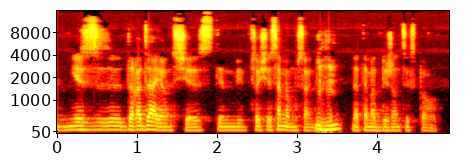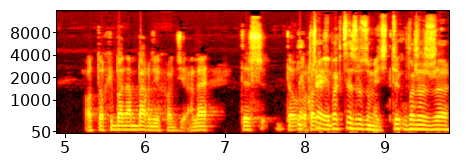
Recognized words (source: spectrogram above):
nie zdradzając się z tym, co się samemu sądzi mhm. na temat bieżących sporów. O to chyba nam bardziej chodzi, ale też to... No, czekaj, ja chcę zrozumieć. Ty uważasz, że,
